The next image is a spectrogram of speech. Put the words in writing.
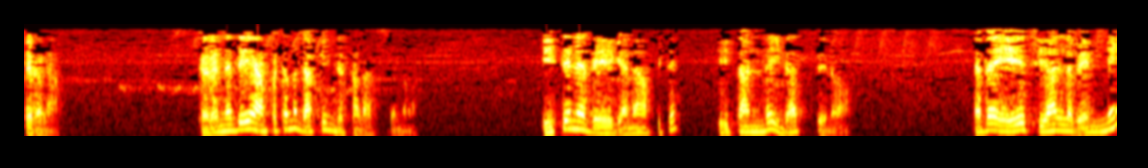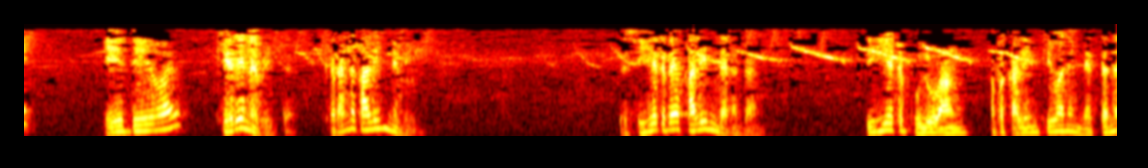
පෙරලා. කරන දේ අපටම දකින්න සලස්වනවා. හිතෙන දේ ගැන අපිට හිතන්න ඉඩක් වෙනවා. හැබැයි ඒ සියල්ල වෙන්නේ ඒ දේවල් කෙරෙන විට කරන්න කලින් නෙමෙයි. සිහියට බෑ කලින් දැනගන්න. සිහියට පුළුවන් අප කලින් කියවනේ මෙතන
